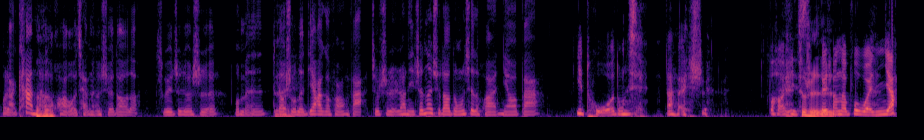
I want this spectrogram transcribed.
我来看它的话，我才能学到的。所以这就是我们要说的第二个方法，就是让你真的学到东西的话，你要把一坨东西 拿来学。不好意思，就是非常的不文雅。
